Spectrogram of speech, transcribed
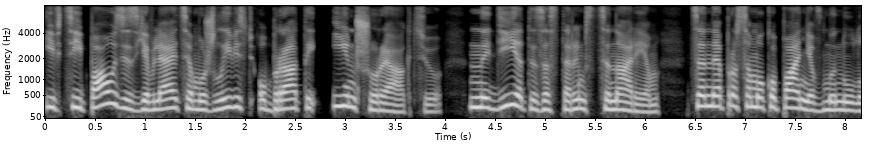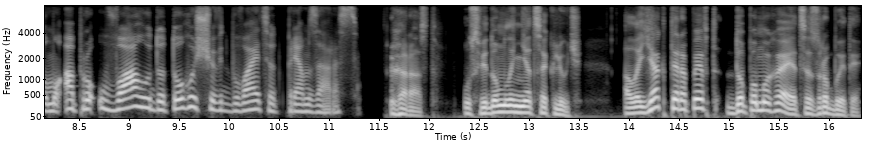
І в цій паузі з'являється можливість обрати іншу реакцію, не діяти за старим сценарієм. Це не про самокопання в минулому, а про увагу до того, що відбувається от прямо зараз. Гаразд. Усвідомлення – це ключ. Але як терапевт допомагає це зробити?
